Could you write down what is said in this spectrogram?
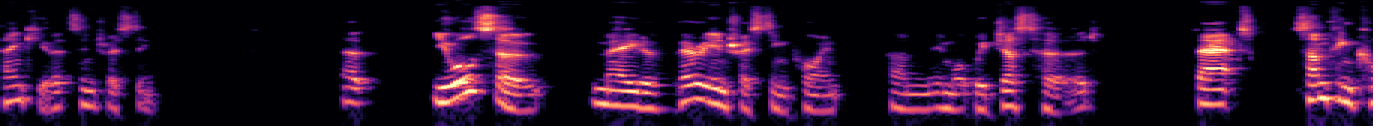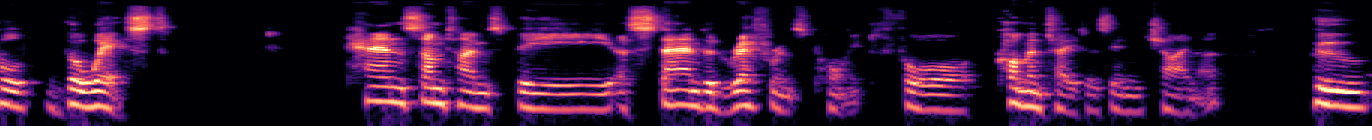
Thank you. That's interesting. Uh, you also made a very interesting point um, in what we just heard that something called the West can sometimes be a standard reference point for commentators in China who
